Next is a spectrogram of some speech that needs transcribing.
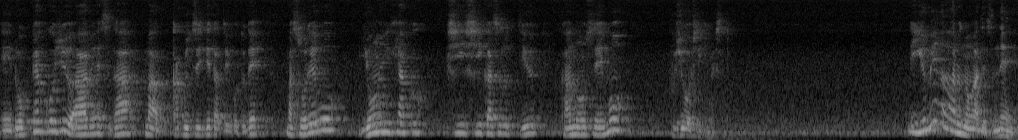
650RS が、まあ、確実に出たということで、まあ、それを 400cc 化するっていう可能性も浮上してきました。で夢があるのがですね、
